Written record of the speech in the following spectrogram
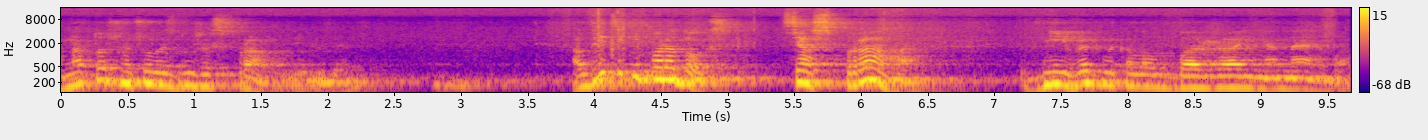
Вона точно чулась дуже справою людини. Але дивіться, який парадокс. Ця спрага в ній викликала бажання неба.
